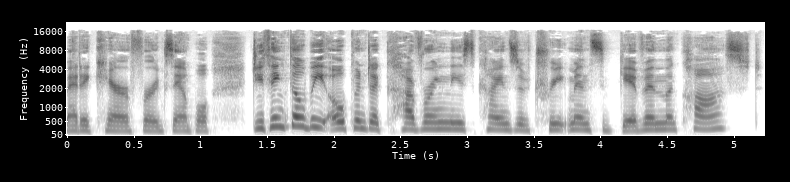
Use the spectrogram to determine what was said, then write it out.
Medicare, for example. Do you think they'll be open to covering these kinds of treatments given the cost?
